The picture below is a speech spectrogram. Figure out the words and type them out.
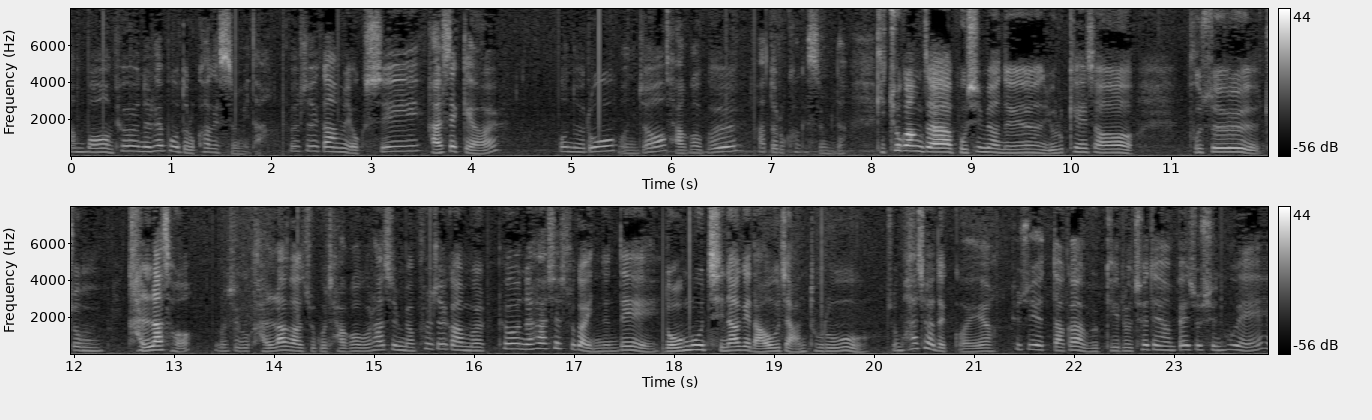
한번 표현을 해보도록 하겠습니다. 풀 질감은 역시 갈색 계열 폰으로 먼저 작업을 하도록 하겠습니다. 기초 강좌 보시면은 이렇게 해서 붓을 좀 갈라서 이런 식으로 갈라가지고 작업을 하시면 풀질감을 표현을 하실 수가 있는데 너무 진하게 나오지 않도록 좀 하셔야 될 거예요. 휴지에다가 물기를 최대한 빼주신 후에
